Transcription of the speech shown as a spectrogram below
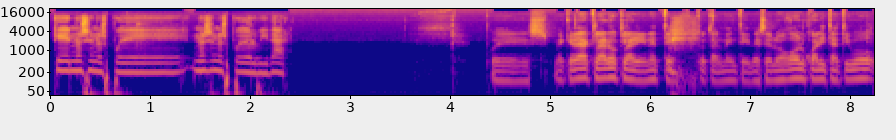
que no se nos puede, no se nos puede olvidar. Pues me queda claro clarinete, totalmente. Desde luego el cualitativo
